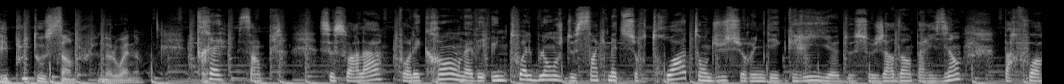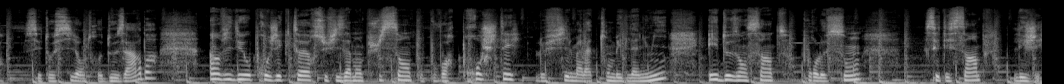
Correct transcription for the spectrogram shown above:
est plutôt simple, Nolwenn. Très simple. Ce soir-là, pour l'écran, on avait une toile blanche de 5 mètres sur 3 tendue sur une des grilles de ce jardin parisien. Parfois, c'est aussi entre deux arbres. Un vidéoprojecteur suffisamment puissant pour pouvoir projeter le film à la tombée de la nuit. Et deux enceintes pour le son. C'était simple, léger.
